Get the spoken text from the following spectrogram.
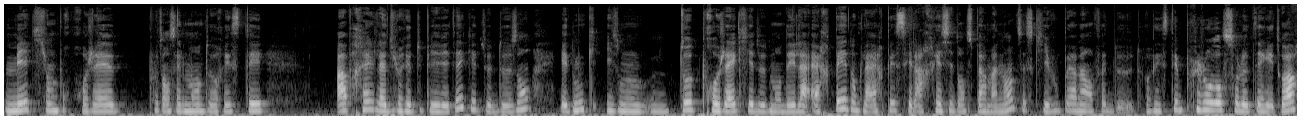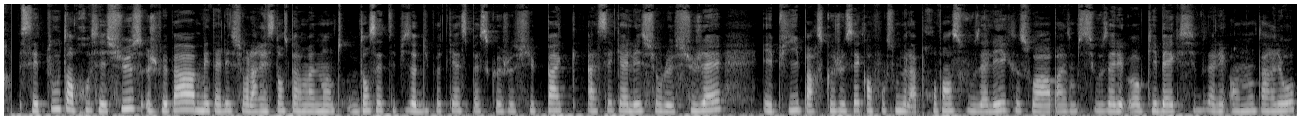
mais qui ont pour projet potentiellement de rester après la durée du PVT qui est de deux ans. Et donc ils ont d'autres projets qui est de demander la RP donc la RP c'est la résidence permanente. C'est ce qui vous permet en fait de, rester plus longtemps sur le territoire. C'est tout un processus. Je vais pas m'étaler sur la résidence permanente dans cet épisode du podcast parce que je suis pas assez calée sur le sujet. Et puis parce que je sais qu'en fonction de la province où vous allez, que ce soit par exemple si vous allez au Québec, si vous allez en Ontario,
